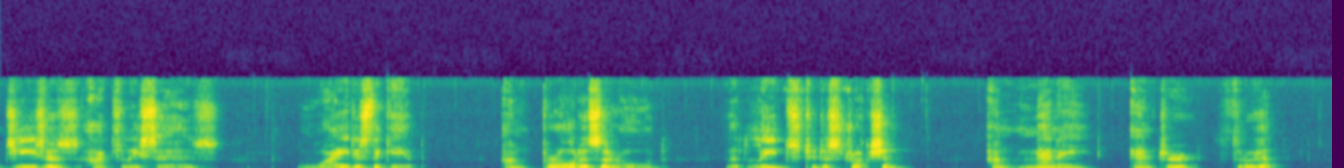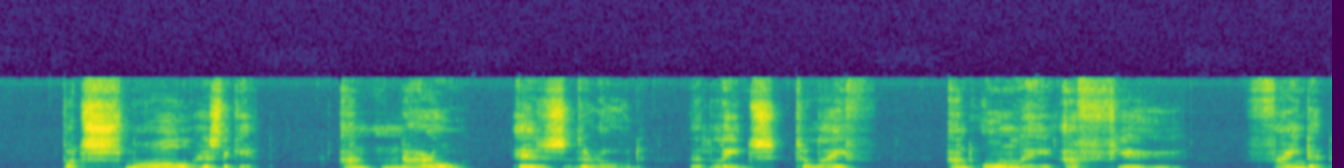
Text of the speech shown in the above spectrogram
Jesus actually says, Wide is the gate and broad is the road that leads to destruction, and many enter through it. But small is the gate and narrow is the road that leads to life, and only a few find it.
